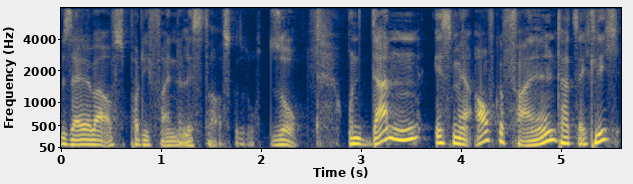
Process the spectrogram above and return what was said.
selber auf Spotify eine Liste ausgesucht. So. Und dann ist mir aufgefallen, tatsächlich,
